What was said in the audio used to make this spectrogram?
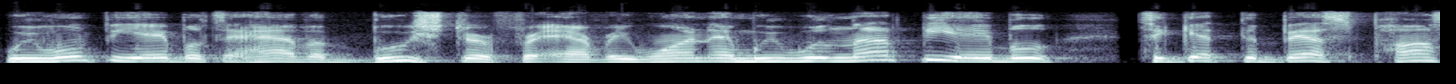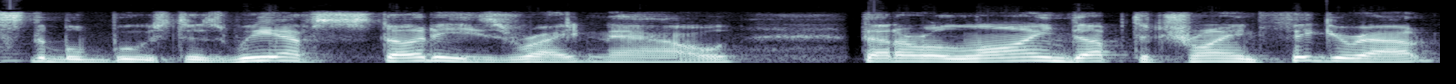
We won't be able to have a booster for everyone, and we will not be able to get the best possible boosters. We have studies right now that are lined up to try and figure out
